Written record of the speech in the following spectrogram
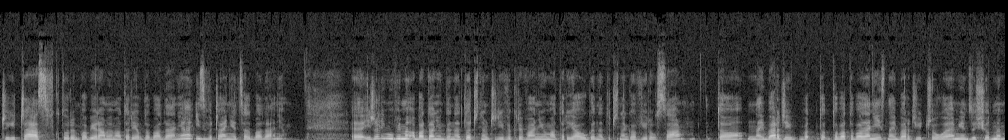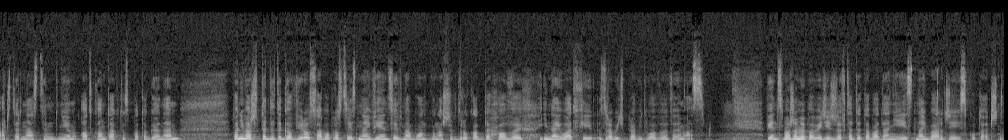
czyli czas, w którym pobieramy materiał do badania i zwyczajnie cel badania. E, Jeżeli mówimy o badaniu genetycznym, czyli wykrywaniu materiału genetycznego wirusa, to, najbardziej, to, to, to badanie jest najbardziej czułe między 7 a 14 dniem od kontaktu z patogenem, ponieważ wtedy tego wirusa po prostu jest najwięcej w nabłonku naszych dróg oddechowych i najłatwiej zrobić prawidłowy wymaz. Więc możemy powiedzieć, że wtedy to badanie jest najbardziej skuteczne.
